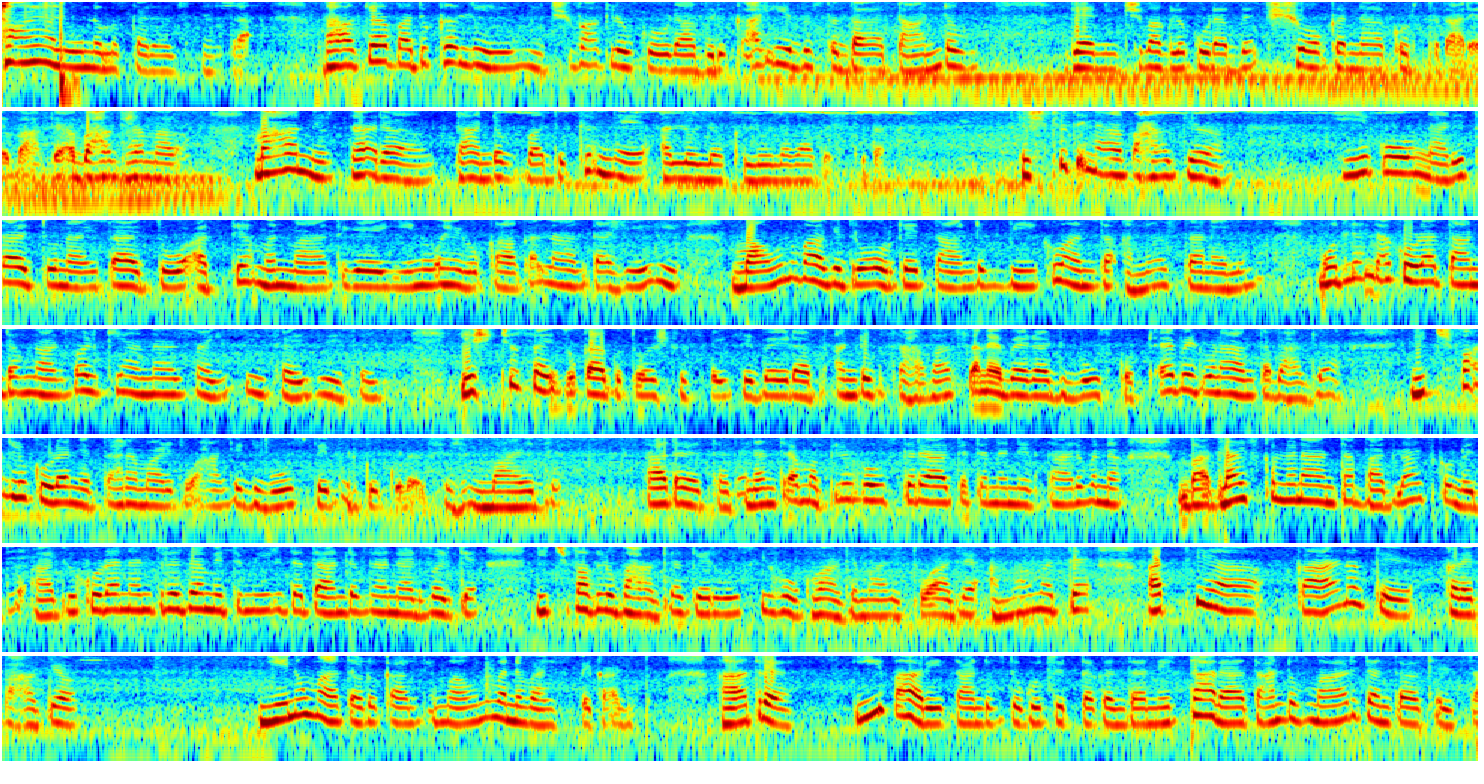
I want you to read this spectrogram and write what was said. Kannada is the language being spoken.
ಹಾಯ್, ಹಲೋ, ನಮಸ್ಕಾರ ಸ್ನೇಹಿತರ. ಭಾಗ್ಯ ಬದುಕಲ್ಲಿ ನಿಜವಾಗ್ಲೂ ಕೂಡ ಬಿರುಗಾಳಿ ಎಬ್ಬಿಸ್ತದ ತಾಂಡವ್ಗೆ ನಿಜವಾಗ್ಲೂ ಕೂಡ ಬೆಕ್ ಶೋಕನ್ನು ಕೊಡ್ತಿದ್ದಾರೆ. ಭಾಗ್ಯ ಭಾಗ್ಯ ಮಹಾ ನಿರ್ಧಾರ ತಾಂಡವ್ ಬದುಕನ್ನೇ ಅಲ್ಲೋಲ ಕಲ್ಲೋಲವಾಗಿಸ್ತದೆ ಇಷ್ಟು ದಿನ ಭಾಗ್ಯ ಹೇಗೋ ನಡೀತಾ ಇತ್ತು ನಡೀತಾ ಇತ್ತು ಅತ್ತೆ ಅಮ್ಮನ ಮಾತಿಗೆ ಏನೂ ಹೇಳೋಕ್ಕಾಗಲ್ಲ ಅಂತ ಹೇಳಿ ಮೌನವಾಗಿದ್ರು ಅವ್ರಿಗೆ ತಾಂಡವ್ ಬೇಕು ಅಂತ ಅನ್ನಿಸ್ತಾನೆ ಇಲ್ಲ ಮೊದಲಿಂದ ಕೂಡ ತಾಂಡವ್ ನಡವಳಿಕೆಯನ್ನು ಸಹಿಸಿ ಸಹಿಸಿ ಸಹಿಸಿ. ಎಷ್ಟು ಸಹಿಸೋಕ್ಕಾಗುತ್ತೋ ಅಷ್ಟು ಸಹಿಸಿ. ಬೇಡ, ತಾಂಡವ್ ಸಹವಾಸನೇ ಬೇಡ ಡಿವೋರ್ಸ್ ಕೊಟ್ಟೇ ಬಿಡೋಣ ಅಂತ ಭಾಗ್ಯ. ನಿಜವಾಗ್ಲೂ ಕೂಡ ನಿರ್ಧಾರ ಮಾಡಿದ್ರು. ಹಾಗೆ ಡಿವೋರ್ಸ್ ಪೇಪರ್ಗೂ ಕೂಡ ಸಹಿ ಮಾಡಿದ್ರು. ಆದರೆ ತದನಂತರ ಮಕ್ಕಳಿಗೋಸ್ಕರ ಆಕೆ ತನ್ನ ನಿರ್ಧಾರವನ್ನು ಬದಲಾಯಿಸ್ಕೊಳ್ಳೋಣ ಅಂತ ಬದಲಾಯಿಸ್ಕೊಂಡಿದ್ದು ಆದರೂ ಕೂಡ ನಂತರದ ಮಿತಿ ಮೀರಿದ ತಾಂಡವನ ನಡವಳಿಕೆ ನಿಜವಾಗ್ಲೂ ಭಾಗ್ಯಕ್ಕೆ ರೂಸಿ ಹೋಗುವ ಹಾಗೆ ಮಾಡಿತ್ತು. ಆದರೆ ಅಮ್ಮ ಮತ್ತು ಅತ್ತೆಯ ಕಾರಣಕ್ಕೆ ಕಡೆ ಭಾಗ್ಯ ಏನೂ ಮಾತಾಡೋಕ್ಕಾಗದೆ ಮೌನವನ್ನು ವಹಿಸಬೇಕಾಗಿತ್ತು. ಆದರೆ ಈ ಬಾರಿ ತಾಂಡವ್ ತಗೋತಿರ್ತಕ್ಕಂಥ ನಿರ್ಧಾರ, ತಾಂಡವ್ ಮಾಡಿದಂಥ ಕೆಲಸ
